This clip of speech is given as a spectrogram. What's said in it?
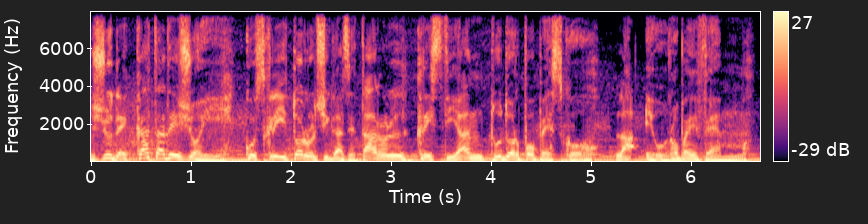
Judecata de joi cu scriitorul și gazetarul Cristian Tudor Popescu la Europa FM.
